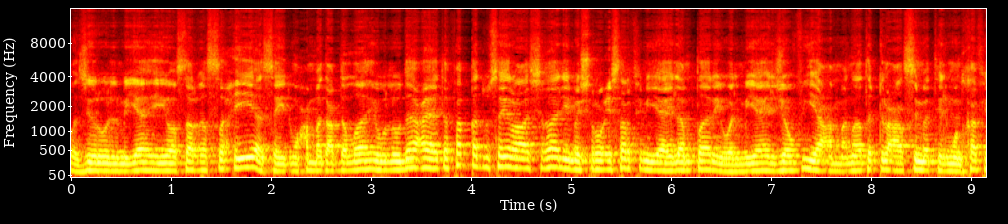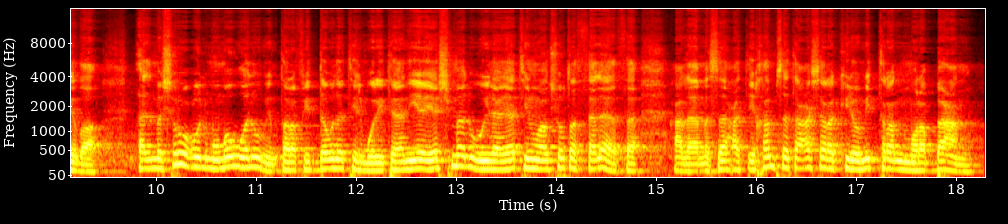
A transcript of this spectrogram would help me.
وزير المياه والصرف الصحي السيد محمد عبد الله والوداع يتفقد سير أشغال مشروع صرف مياه الأمطار والمياه الجوفية عن مناطق العاصمة المنخفضة. المشروع الممول من طرف الدولة الموريتانية يشمل ولايات نواكشوط الثلاث على مساحة 15 كيلومترا مربعا.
